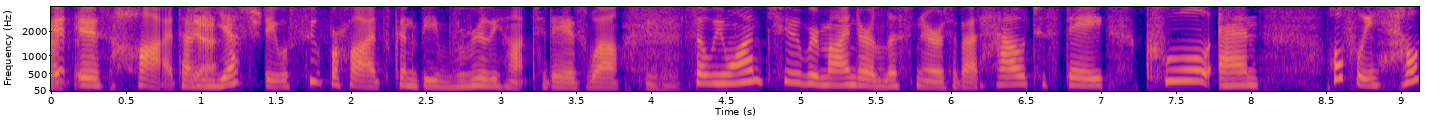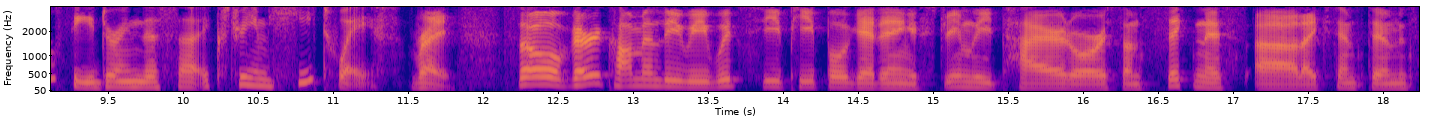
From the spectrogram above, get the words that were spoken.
it is hot. I mean, yesterday was super hot. It's going to be really hot today as well. Mm-hmm. So we want to remind our listeners about how to stay cool and hopefully healthy during this uh, extreme heat wave. Right. So very commonly we would see people getting extremely tired or some sickness uh, like symptoms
